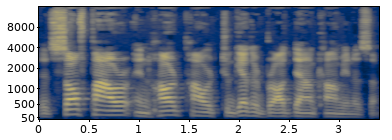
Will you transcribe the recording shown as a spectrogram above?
that soft power and hard power together brought down communism.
